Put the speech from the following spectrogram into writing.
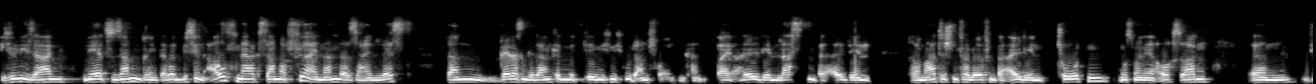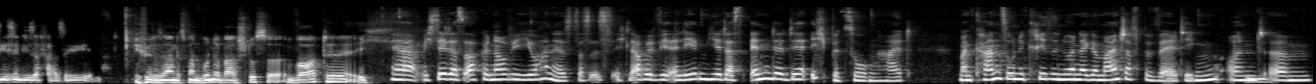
ich will nicht sagen, näher zusammenbringt, aber ein bisschen aufmerksamer füreinander sein lässt, dann wäre das ein Gedanke, mit dem ich mich gut anfreunden kann. Bei all den Lasten, bei all den dramatischen Verläufen, bei all den Toten, muss man ja auch sagen, ähm, die es in dieser Phase gegeben hat. Ich würde sagen, das waren wunderbare Schlussworte. Ich ja, ich sehe das auch genau wie Johannes. Das ist, ich glaube, wir erleben hier das Ende der Ich-Bezogenheit. Man kann so eine Krise nur in der Gemeinschaft bewältigen und mhm. ähm,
